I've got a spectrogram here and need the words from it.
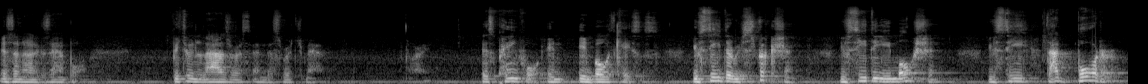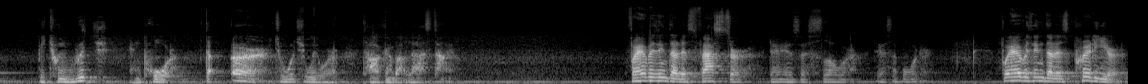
is an example between Lazarus and this rich man. Right? It's painful in, in both cases. You see the restriction, you see the emotion, you see that border between rich and poor, the er to which we were talking about last time. For everything that is faster, there is a slower, there's a border. For everything that is prettier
